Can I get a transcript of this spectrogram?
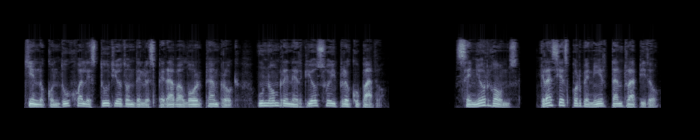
quien lo condujo al estudio donde lo esperaba Lord Pembroke, un hombre nervioso y preocupado. Señor Holmes, Gracias por venir tan rápido,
